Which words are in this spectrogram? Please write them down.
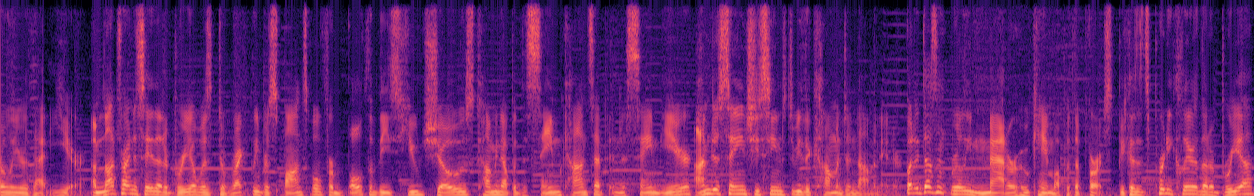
earlier that year. I'm not trying to say that Aabria was directly responsible for both of these huge shows coming up with the same concept in the same year. I'm just saying she seems to be the common denominator. But it doesn't really matter who came up with it first, because it's pretty clear that Aabria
